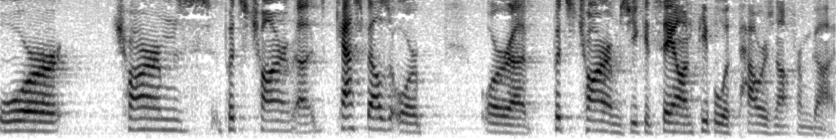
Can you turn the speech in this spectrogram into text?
or charms, puts charm, uh, casts spells or, or uh, puts charms, you could say, on people with powers not from God.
